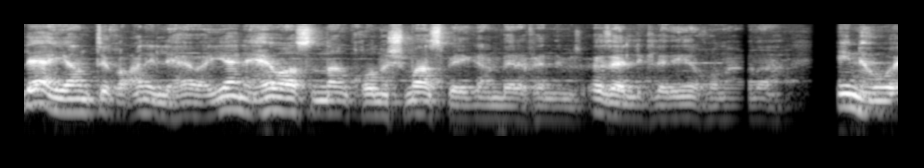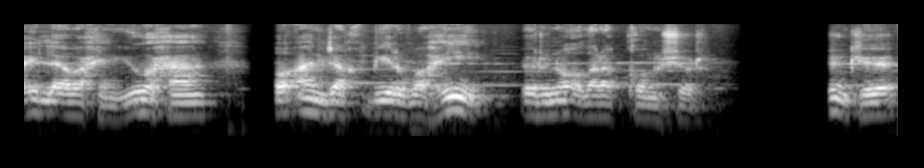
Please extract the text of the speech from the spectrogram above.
la yantiku anil heva yani hevasından konuşmaz peygamber efendimiz özellikle dini konularda in huve illa vahyun yuha o ancak bir vahiy ürünü olarak konuşur. Çünkü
